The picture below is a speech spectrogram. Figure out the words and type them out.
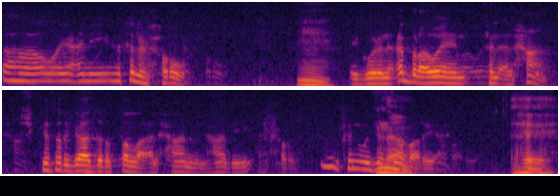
فهو يعني مثل الحروف. يقول العبرة وين في الألحان إيش كثر قادر تطلع ألحان من هذه الحروف يمكن وجهة نعم. نظر يعني إيه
